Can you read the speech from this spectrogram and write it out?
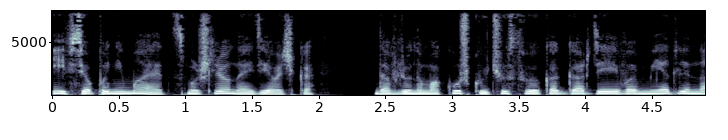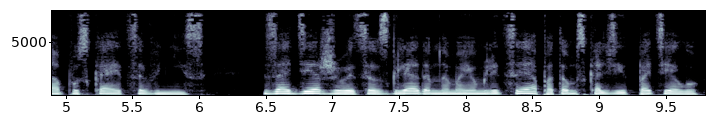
и все понимает, смышленая девочка. Давлю на макушку и чувствую, как Гордеева медленно опускается вниз. Задерживается взглядом на моем лице, а потом скользит по телу.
